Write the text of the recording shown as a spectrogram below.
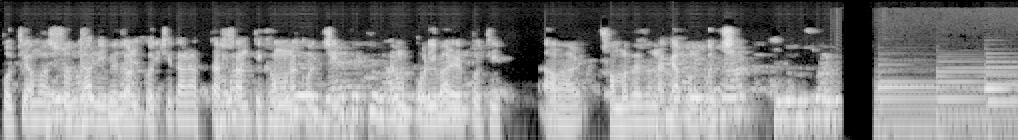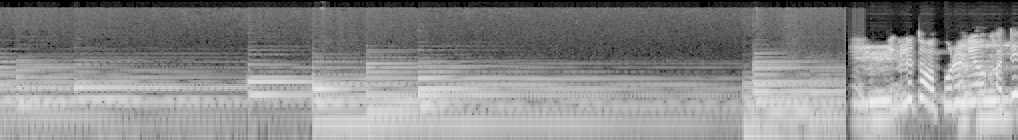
প্রতি আমার শ্রদ্ধা নিবেদন করছি, তার আত্মার শান্তি কামনা করছি এবং পরিবারের প্রতি আমার সমবেদনা জ্ঞাপন করছি। তো অপূরণীয় ক্ষতি।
